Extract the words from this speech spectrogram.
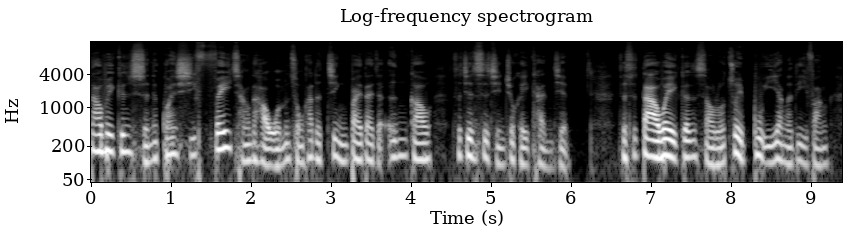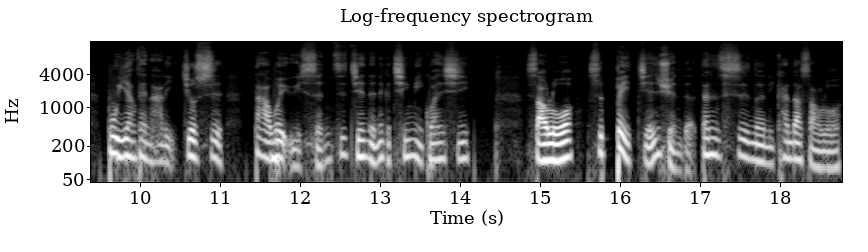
大卫跟神的关系非常的好，我们从他的敬拜带着恩高这件事情就可以看见，这是大卫跟扫罗最不一样的地方。不一样在哪里？就是大卫与神之间的那个亲密关系。扫罗是被拣选的，但是呢，你看到扫罗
